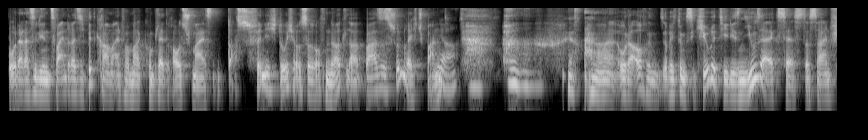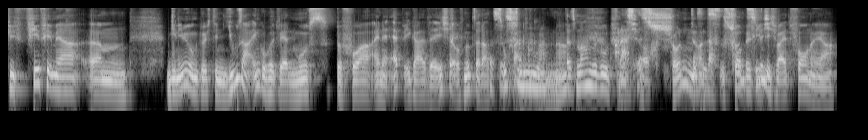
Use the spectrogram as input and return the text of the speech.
Oder dass sie den 32-Bit-Kram einfach mal komplett rausschmeißen. Das finde ich durchaus so auf Nerd-Basis schon recht spannend. Ja. Ja. Äh, oder auch in Richtung Security, diesen User Access, dass da ein viel, viel, viel mehr ähm, Genehmigung durch den User eingeholt werden muss, bevor eine App, egal welche, auf Nutzerdaten zugreifen kann. Ne? Das machen sie gut. Und das ist auch. schon, das und das ist, schon ziemlich weit vorne, ja.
